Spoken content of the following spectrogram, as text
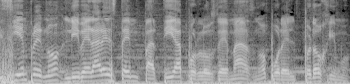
y siempre, ¿no? Liberar esta empatía por los demás, ¿no? Por el prójimo.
